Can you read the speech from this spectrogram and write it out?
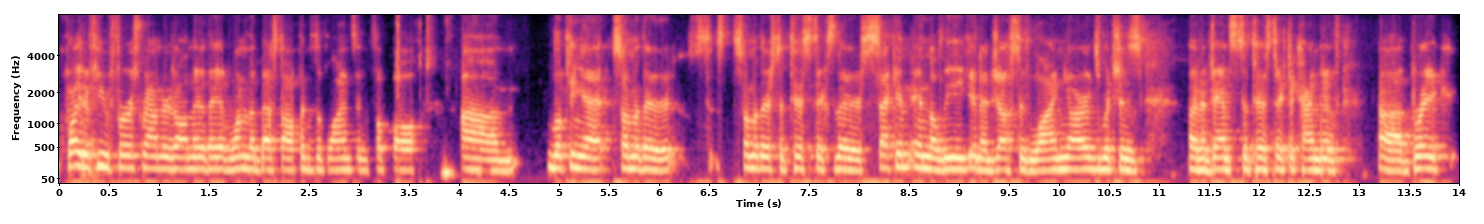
quite a few first rounders on there. They have one of the best offensive lines in football. Um, looking at some of their some of their statistics, they're second in the league in adjusted line yards, which is an advanced statistic to kind of uh, break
